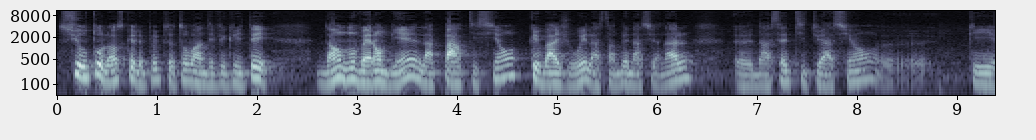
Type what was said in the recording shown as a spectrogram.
surtout lorsque le peuple se trouve en difficulté. Donc nous verrons bien la partition que va jouer l'Assemblée nationale euh, dans cette situation qui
